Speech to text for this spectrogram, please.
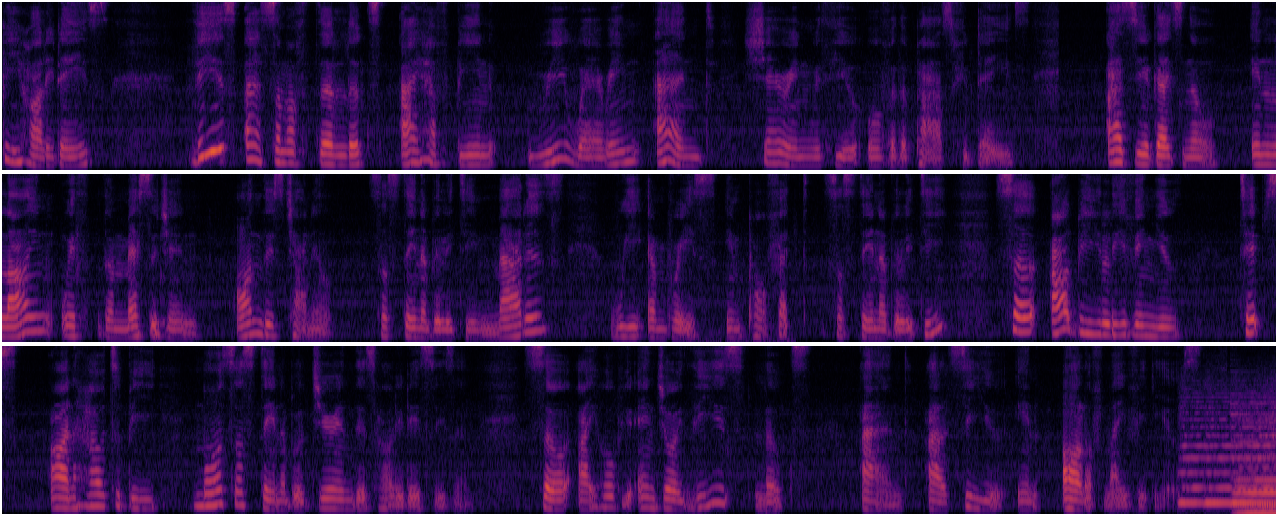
happy holidays. These are some of the looks I have been re-wearing and sharing with you over the past few days. As you guys know, in line with the messaging on this channel, sustainability matters. We embrace imperfect sustainability. So I'll be leaving you tips on how to be more sustainable during this holiday season. So I hope you enjoy these looks and I'll see you in all of my videos.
